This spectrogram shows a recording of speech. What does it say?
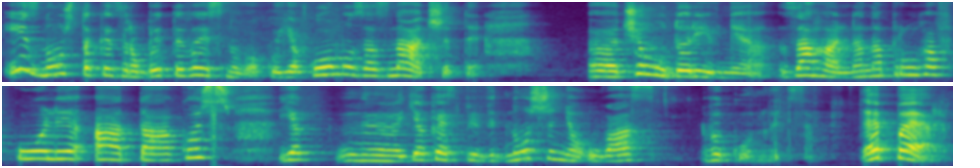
і знову ж таки зробити висновок, у якому зазначити, е, чому дорівнює загальна напруга в колі, а також е, яке співвідношення у вас виконується. Тепер.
